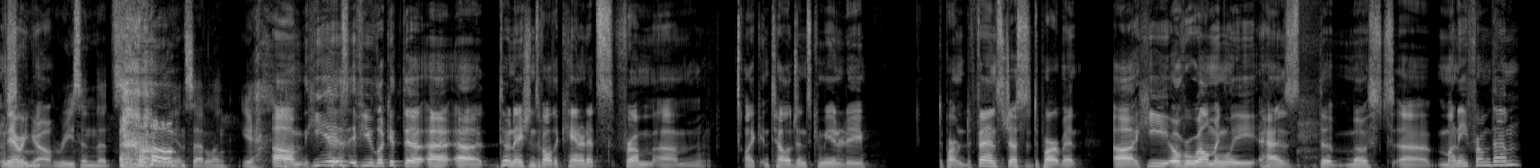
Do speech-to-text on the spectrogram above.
For There we go. Reason that's probably Um, unsettling. Yeah. um, he is. If you look at the uh, uh, donations of all the candidates from um, like intelligence community, Department of Defense, Justice Department, uh, he overwhelmingly has the most uh, money from them.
